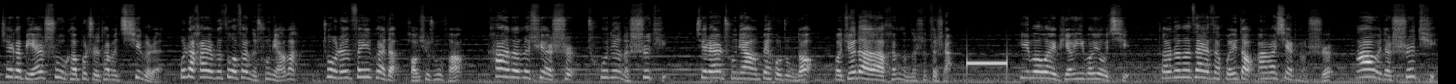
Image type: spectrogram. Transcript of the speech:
这个别墅可不止他们七个人，不是还有个做饭的厨娘吗？众人飞快地跑去厨房，看到的却是厨娘的尸体。既然厨娘背后中刀，我觉得很可能是自杀。一波未平，一波又起。等他们再次回到案发现场时，阿伟的尸体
